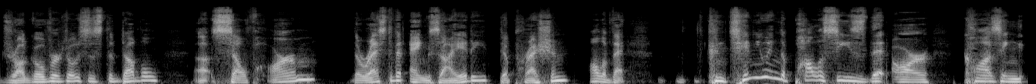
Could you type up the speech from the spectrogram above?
drug overdoses to double, uh, self harm, the rest of it, anxiety, depression, all of that. Continuing the policies that are causing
